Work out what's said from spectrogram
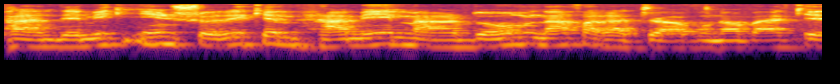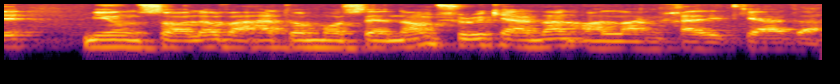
pandemic این شده که همه مردم نه فقط جوونا بلکه میون سالا و حتی مسنام شروع کردن آنلاین خرید کردن.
